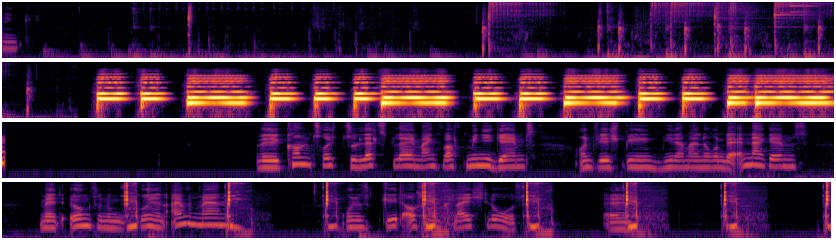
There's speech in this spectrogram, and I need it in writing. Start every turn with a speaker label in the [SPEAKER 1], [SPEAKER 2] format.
[SPEAKER 1] den... Willkommen zurück zu Let's Play Minecraft Minigames und wir spielen wieder mal eine Runde Ender Games mit irgendeinem so grünen Iron Man und es geht auch schon gleich los. Äh,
